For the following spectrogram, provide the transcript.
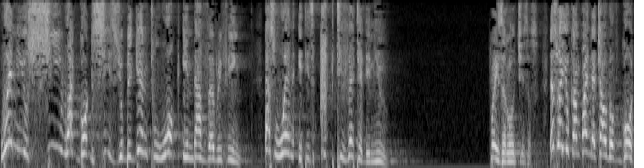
When you see what God sees, you begin to walk in that very thing. That's when it is activated in you. Praise the Lord Jesus. That's why you can find a child of God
